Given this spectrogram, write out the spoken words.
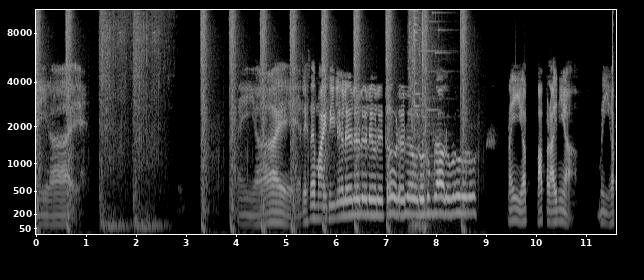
นี่เลยนี่เอ้ยเลเซอร์มาอีกทีเร็วเร็วเร็วเร็วเร็วเลเซอร์เร็วเร็วโดนรุมแล้วเร็วเร็วเร็วเร็วนี่ครับปั๊บอะไรเนี่ยนี่ครับ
